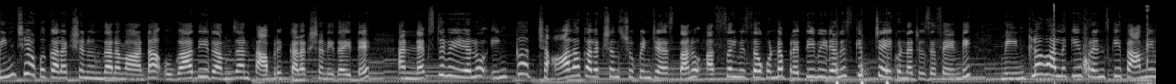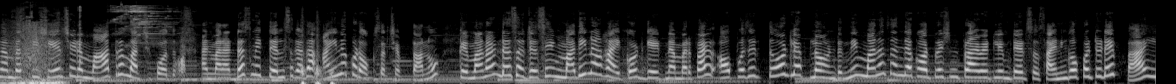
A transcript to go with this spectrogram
మించి ఒక కలెక్షన్ ఉందన్నమాట. ఉగాది రంజాన్ ఫ్యాబ్రిక్ కలెక్షన్ ఇదైతే. అండ్ నెక్స్ట్ వీడియోలో ఇంకా చాలా కలెక్షన్స్ చూపించేస్తాను. అస్సలు మిస్ అవ్వకుండా ప్రతి వీడియోని స్కిప్ చేయకుండా చూసేసేయండి. మీ ఇంట్లో వాళ్ళకి ఫ్రెండ్స్కి ఫ్యామిలీ మెంబర్స్కి షేర్ చేయడం మాత్రం మర్చిపోదు అండ్ మన అడ్రస్ మీకు తెలుసు కదా అయినా కూడా ఒకసారి చెప్తాను. మన అడ్రస్ వచ్చేసి Madina high court gate number five opposite third లెఫ్ట్లో ఉంటుంది మన Sandhya corporation private limited. So signing off today bye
